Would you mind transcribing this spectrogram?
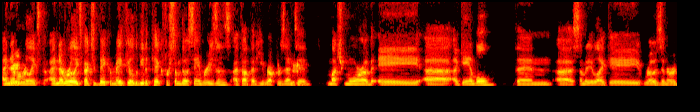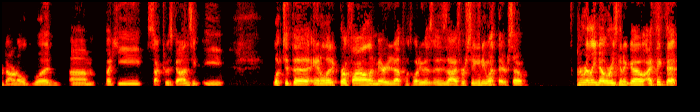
I never really, I never really expected Baker Mayfield to be the pick for some of those same reasons. I thought that he represented much more of a uh, a gamble than uh, somebody like a Rosen or a Darnold would. Um, but he stuck to his guns. He, he looked at the analytic profile and married it up with what he was his eyes were seeing, and he went there. So I don't really know where he's going to go. I think that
